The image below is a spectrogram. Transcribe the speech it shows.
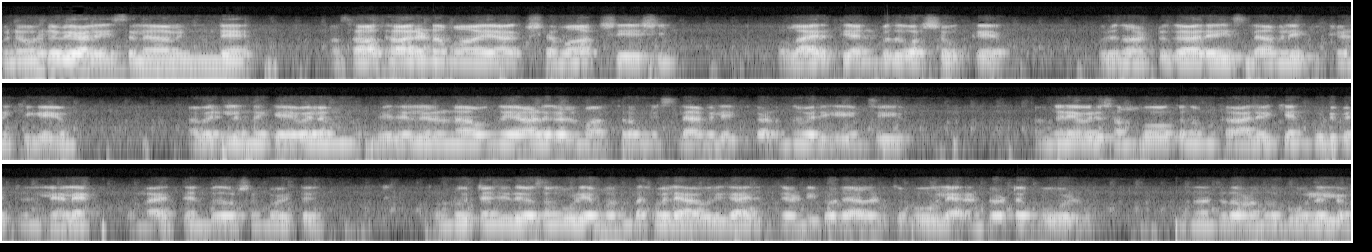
മനോഹർ നബി അലൈഹി സ്വലാമിന്റെ അസാധാരണമായ ക്ഷമാശേഷി തൊള്ളായിരത്തി അൻപത് വർഷമൊക്കെ ഒരു നാട്ടുകാരെ ഇസ്ലാമിലേക്ക് ക്ഷണിക്കുകയും അവരിൽ നിന്ന് കേവലം വിരലിലെണ്ണാവുന്ന ആളുകൾ മാത്രം ഇസ്ലാമിലേക്ക് കടന്നു വരികയും ചെയ്യും. അങ്ങനെ ഒരു സംഭവമൊക്കെ നമുക്ക് ആലോചിക്കാൻ കൂടി പറ്റുന്നില്ല അല്ലെ? തൊള്ളായിരത്തി അൻപത് വർഷം പോയിട്ട് തൊണ്ണൂറ്റഞ്ച് ദിവസം കൂടി നമ്മൾ ഉണ്ടാവില്ല ഒരു കാര്യത്തിന് വേണ്ടിയിട്ട് ഒരാളെടുത്ത് പോകില്ല രണ്ടു വട്ടം പോവുള്ളൂ. മൂന്നാമത്തെ തവണ നമ്മൾ പോകില്ലല്ലോ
